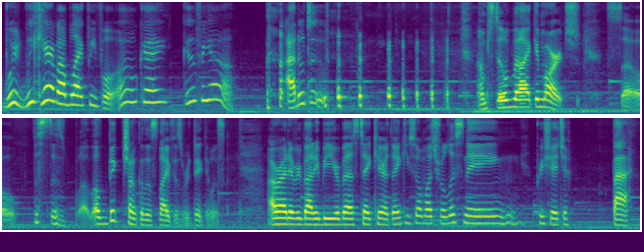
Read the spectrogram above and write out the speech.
we we care about Black people. Oh, okay, good for y'all. I do too. I'm still black in March, so this is a big chunk of this life is ridiculous. All right, everybody, be your best. Take care. Thank you so much for listening. Appreciate you. Bye.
